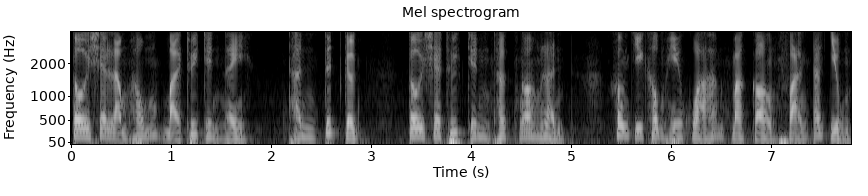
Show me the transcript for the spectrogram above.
Tôi sẽ làm hỏng bài thuyết trình này thành tích cực. Tôi sẽ thuyết trình thật ngon lành không chỉ không hiệu quả mà còn phản tác dụng.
